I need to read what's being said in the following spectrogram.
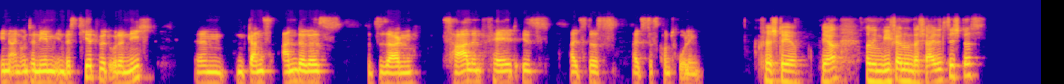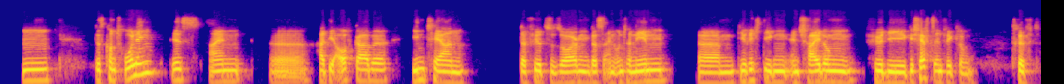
in ein Unternehmen investiert wird oder nicht, ähm, ein ganz anderes sozusagen Zahlenfeld ist als das, als das Controlling. Verstehe. Ja. Und inwiefern unterscheidet sich das? Hm, das Controlling ist ein, äh, hat die Aufgabe, intern dafür zu sorgen, dass ein Unternehmen ähm, die richtigen Entscheidungen für die Geschäftsentwicklung trifft.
